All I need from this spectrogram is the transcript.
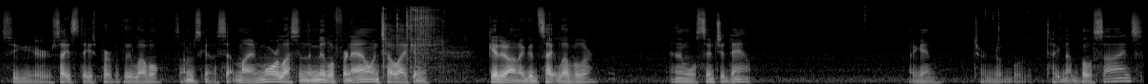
so your sight stays perfectly level. So I'm just going to set mine more or less in the middle for now until I can get it on a good sight leveler, and then we'll cinch it down. Again, turn to, tighten up both sides.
